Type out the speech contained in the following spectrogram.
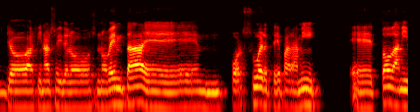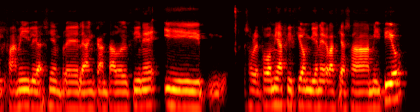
yo al final soy de los 90. Eh, por suerte para mí, eh, toda mi familia siempre le ha encantado el cine y sobre todo mi afición viene gracias a mi tío,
